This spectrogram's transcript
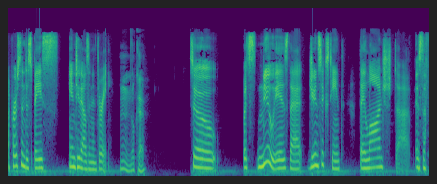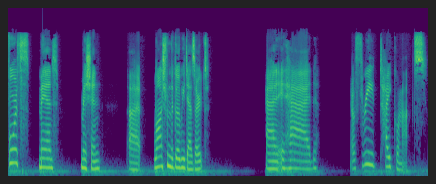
a person to space in 2003. Hmm, okay. So what's new is that June 16th they launched uh, is the fourth manned mission uh, launched from the Gobi Desert, and it had you know, three taikonauts,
